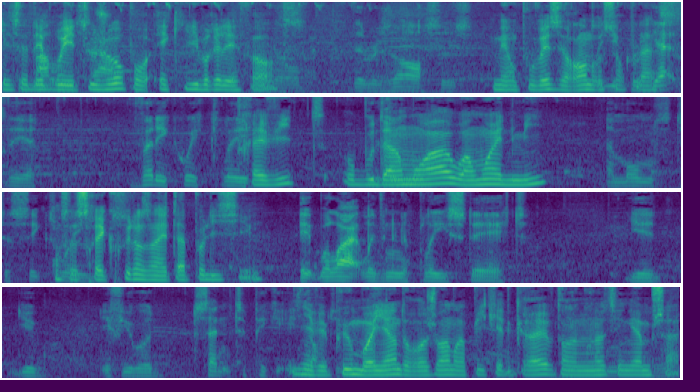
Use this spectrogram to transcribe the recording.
Ils se débrouillaient toujours pour équilibrer les forces, mais on pouvait se rendre sur place. Très vite, au bout d'un mois ou un mois et demi, on se serait cru dans un état policier. Il n'y avait plus moyen de rejoindre un piquet de grève dans le Nottinghamshire.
